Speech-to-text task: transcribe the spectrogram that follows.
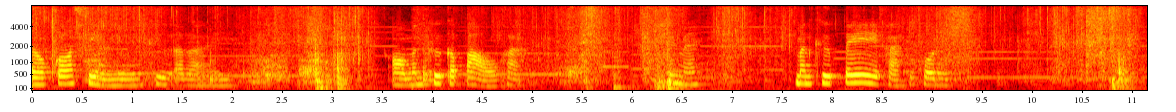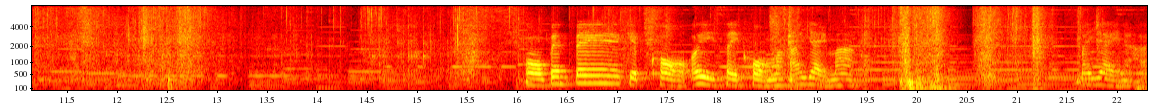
แล้วก็สิ่งนี้คืออะไร อ๋อ มันคือกระเป๋าค่ะ ใช่ไหม มันคือเป้ค่ะทุกคน อ๋อ เป็นเป้เก็บของ เอ้ย ใส่ของนะคะ ใหญ่มาก ใบใหญ่นะคะ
